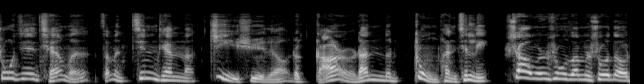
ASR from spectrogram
书接前文，咱们今天呢继续聊这噶尔丹的众叛亲离。上文书咱们说到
